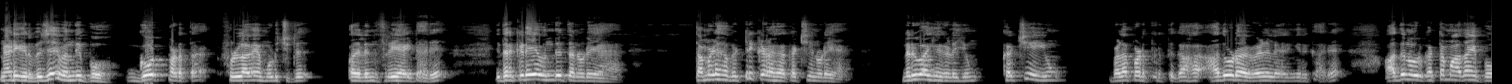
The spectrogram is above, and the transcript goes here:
நடிகர் விஜய் வந்து இப்போ கோட் படத்தை ஃபுல்லாகவே முடிச்சுட்டு அதுலேருந்து ஃப்ரீ ஆயிட்டாரு. இதற்கிடையே வந்து தன்னுடைய தமிழக வெற்றிக்கழக கட்சியினுடைய நிர்வாகிகளையும் கட்சியையும் பலப்படுத்துறதுக்காக அதோட வேலையில் இறங்கியிருக்காரு. அதன் ஒரு கட்டமாக தான் இப்போ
